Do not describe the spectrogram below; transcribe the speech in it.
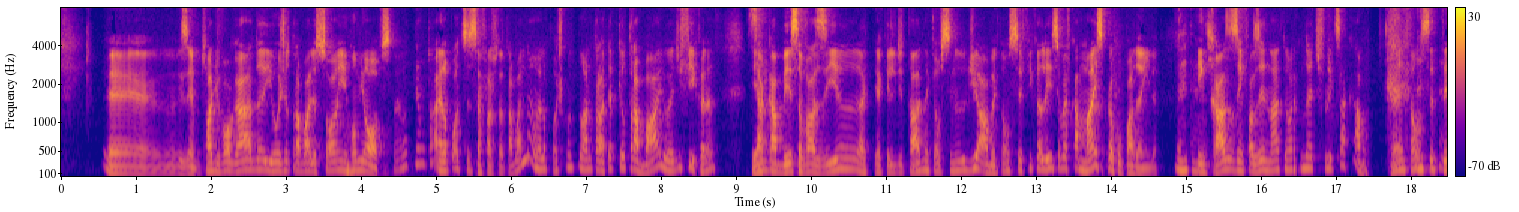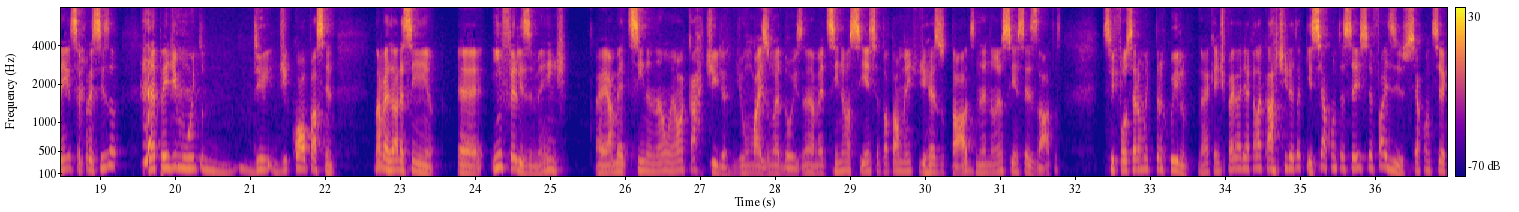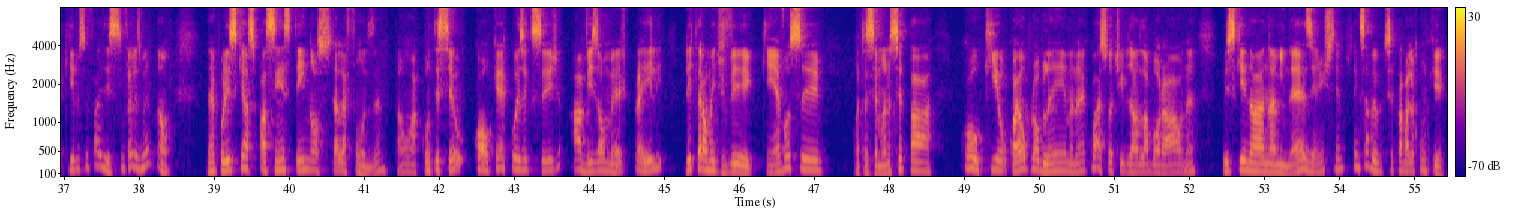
é, exemplo, sou advogada e hoje eu trabalho só em home office. Ela, tem um, ela pode se afastar do trabalho? Não, ela pode continuar no trabalho, até porque o trabalho edifica, né? Sim. E a cabeça vazia, tem aquele ditado, né, que é a oficina do diabo. Então você fica ali e você vai ficar mais preocupado ainda. Verdade. Em casa, sem fazer nada, tem hora que o Netflix acaba. Né? Então você tem, você precisa, depende muito de, de qual paciente. Na verdade, assim, é, infelizmente, é, a medicina não é uma cartilha de um mais um é dois, né? A medicina é uma ciência totalmente de resultados, né? Não é uma ciência exata. Se fosse, era muito tranquilo, né? Que a gente pegaria aquela cartilha daqui. Se acontecer isso, você faz isso. Se acontecer aquilo, você faz isso. Infelizmente, não. Né? Por isso que as pacientes têm nossos telefones, né? Então, aconteceu qualquer coisa que seja, avisa ao médico para ele literalmente ver quem é você, quantas semanas você está, qual, que, qual é o problema, né? Qual é a sua atividade laboral, né? Por isso que na, na amnésia a gente sempre tem que saber você trabalha com o quê.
